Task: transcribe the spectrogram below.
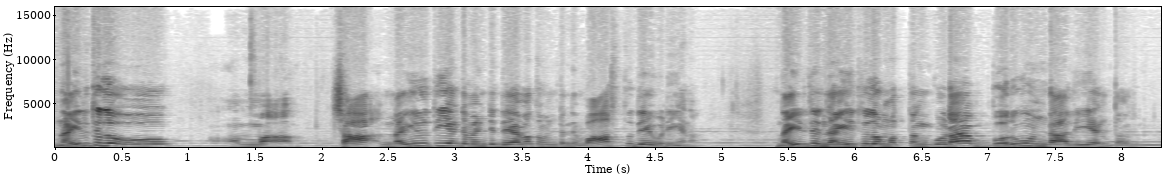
నైరుతిలో మ- చా నైరుతి అటువంటి దేవత ఉంటుంది వాస్తు దేవుడి అయిన నైరుతి నైరుతిలో మొత్తం కూడా బరువు ఉండాలి అంటారు.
